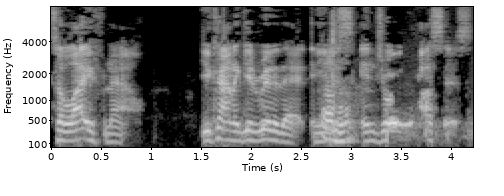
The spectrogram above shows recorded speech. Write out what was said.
to life now. You kind of get rid of that and you uh-huh. just enjoy the process.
